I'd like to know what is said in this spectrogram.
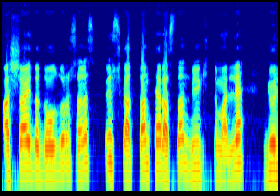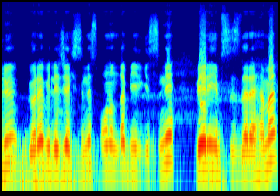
aşağıyı da doldurursanız üst kattan terastan büyük ihtimalle gölü görebileceksiniz. Onun da bilgisini vereyim sizlere hemen.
